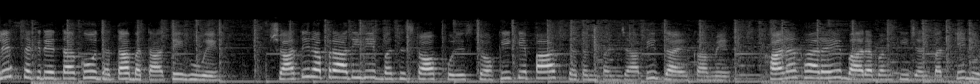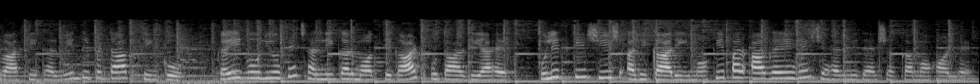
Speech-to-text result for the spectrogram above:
Police सक्रियता को धता बताते हुए, शातिर अपराधी ने बस स्टॉप पुलिस चौकी के पास रतन पंजाबी जायका में खाना खा रहे बाराबंकी जनपद के निवासी धर्मेंद्र प्रताप सिंह को कई गोलियों से छलनी कर मौत के घाट उतार दिया है। पुलिस के शीर्ष अधिकारी मौके पर आ गए हैं। शहर में दहशत का माहौल है।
